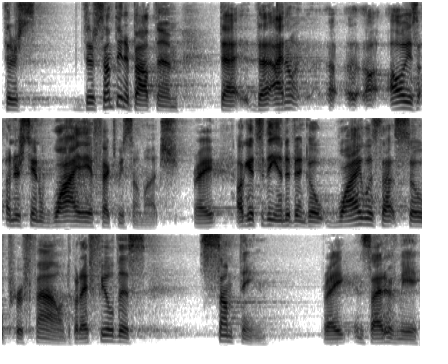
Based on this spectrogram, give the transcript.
there's there's something about them that, that I don't uh, uh, always understand why they affect me so much, right? I'll get to the end of it and go, why was that so profound? But I feel this something, right, inside of me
